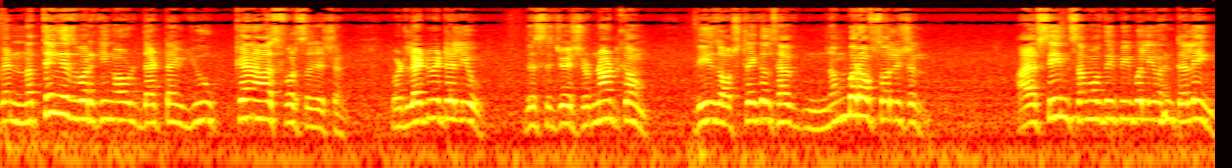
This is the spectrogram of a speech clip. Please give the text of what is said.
when nothing is working out, that time you can ask for suggestion. But let me tell you, this situation should not come. These obstacles have number of solution. I have seen some of the people even telling,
